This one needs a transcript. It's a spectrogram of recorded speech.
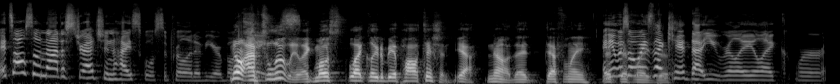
It's also not a stretch in high school superlative yearbook. no, things. absolutely. Like most likely to be a politician. Yeah, no, that definitely. and it was always that kid that you really like were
